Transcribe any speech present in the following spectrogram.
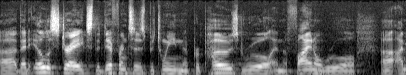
uh, that illustrates the differences between the proposed rule and the final rule. Uh, I'm,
